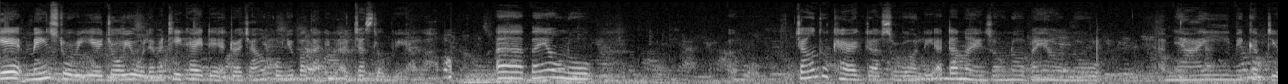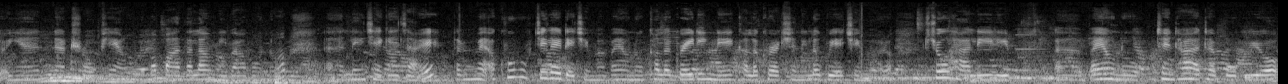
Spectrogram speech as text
ကယ် main story ရဲ့ကြောရိုးကိုလည်းမထိခိုက်တဲ့အတွက်ကြောင့်ကိုညွတ်ဘက်ကနေပြီး adjust လုပ်ပေးရပါဟုတ်အဲဘန်းရောက်တို့ဟိုကျောင်းသူ character ဆိုတော့လေအတက်နိုင်ဆုံးတော့ဘန်းရောက်တို့ အများကြီး makeup တွေအရင် natural ဖြစ်အောင်မပါသလောက်နေပါပေါ့နော်အဲလင်းချေခဲ့ကြတယ်ဒါပေမဲ့အခုကြည့်လိုက်တဲ့အချိန်မှာဘန်းရောက်တို့ color grading နဲ့ color correction တွေလုပ်ပေးတဲ့အချိန်မှာတော့တချို့ဟာလေးတွေအဲဘန်းရောက်တို့ထင်ထားတဲ့အထက်ပို့ပြီးတော့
